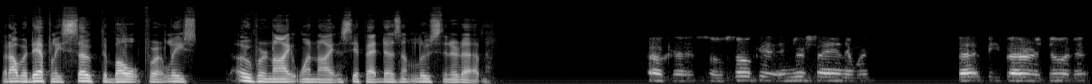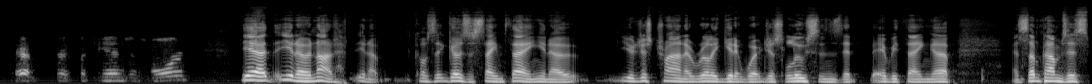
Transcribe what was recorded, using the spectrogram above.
But I would definitely soak the bolt for at least overnight one night and see if that doesn't loosen it up. Okay, so soak it, and you're saying it would be better to do it after with the engines warm? Yeah, you know, not you know, because it goes the same thing. You know, you're just trying to really get it where it just loosens it everything up, and sometimes it's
